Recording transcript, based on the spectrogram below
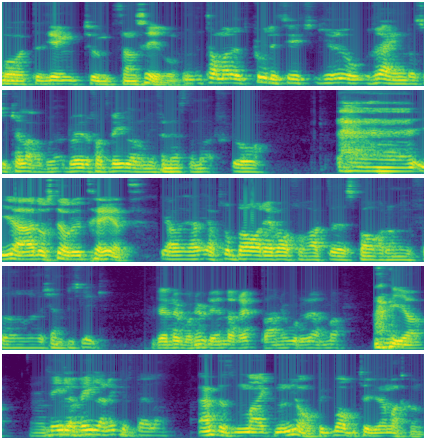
På ett regntungt San Siro. Tar man ut Pulisic, Giroud, Reinders och Calabria, då är det för att vila dem inför nästa match. Då, Eh, ja, då står det ju 3-1. jag, jag, jag tror bara det var för att eh, spara dem inför eh, Champions League. Det var nog det enda rätta han gjorde den va? ja. Vila, vila nyckelspelare. Inte ens Mike Mignon fick bra betyg i den matchen.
